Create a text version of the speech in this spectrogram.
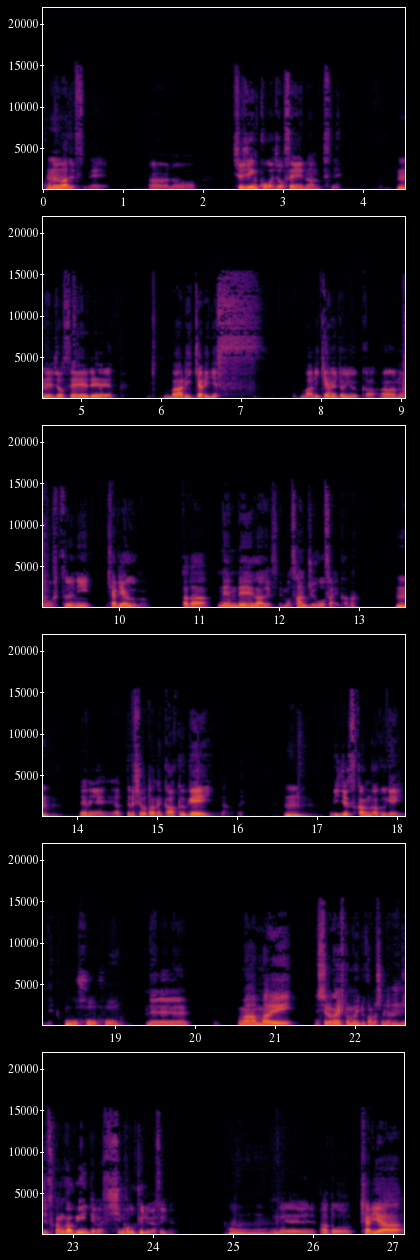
これはですね、あの、主人公が女性なんですね。うんで、女性で、バリキャリです。バリキャリというか、あの、普通にキャリアウーマン。ただ、年齢がですね、もう35歳かな。うん。でね、やってる仕事はね、学芸員なのね。うん。美術館学芸員で。ほうほうほう。で、まあ、あんまり知らない人もいるかもしれないけど、美術館学芸員ってのは死ぬほど給料安いのよ。うん。で、あと、キャリア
